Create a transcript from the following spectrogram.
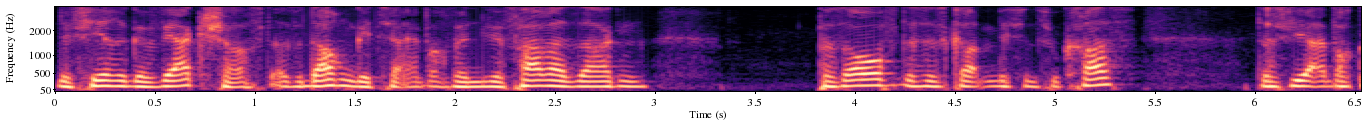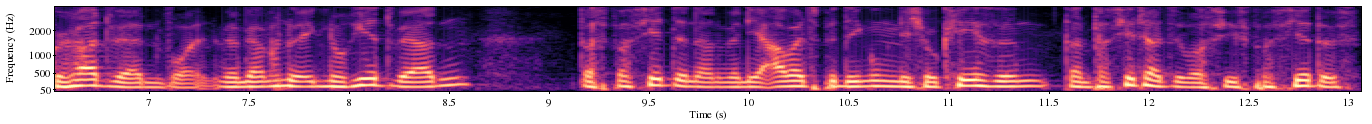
eine faire Gewerkschaft. Also darum geht's ja einfach, wenn wir Fahrer sagen, pass auf, das ist gerade ein bisschen zu krass, dass wir einfach gehört werden wollen. Wenn wir einfach nur ignoriert werden, was passiert denn dann, wenn die Arbeitsbedingungen nicht okay sind, dann passiert halt sowas, wie es passiert ist.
